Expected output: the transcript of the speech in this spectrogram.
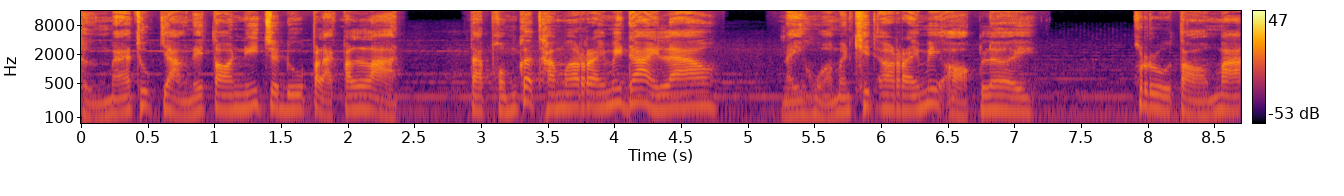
ถึงแม้ทุกอย่างในตอนนี้จะดูแปลกประหลาด แต่ผมก็ทำอะไรไม่ได้แล้ว ในหัวมันคิดอะไรไม่ออกเลย ครูต่อมา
